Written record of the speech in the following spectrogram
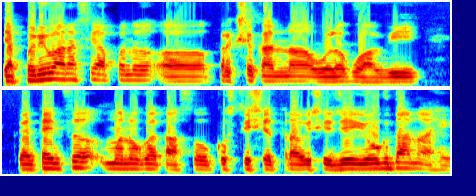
या परिवाराशी आपण अ, प्रेक्षकांना ओळख व्हावी किंवा त्यांचं मनोगत असो कुस्ती क्षेत्राविषयी जे योगदान आहे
